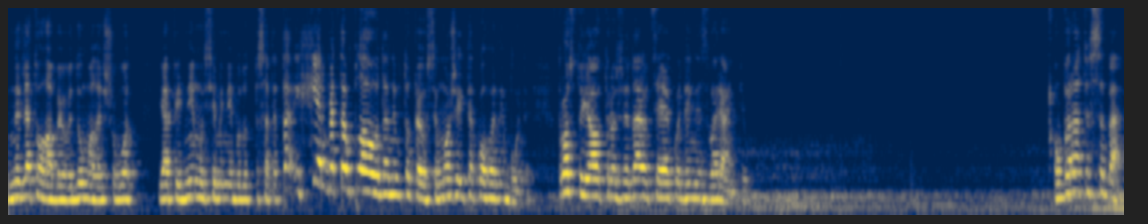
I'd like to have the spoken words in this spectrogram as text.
не для того, аби ви думали, що от я піднімуся і мені будуть писати, та і хер би там плавав, да не втопився, може і такого не бути. Просто я от розглядаю це як один із варіантів. Обирати себе.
